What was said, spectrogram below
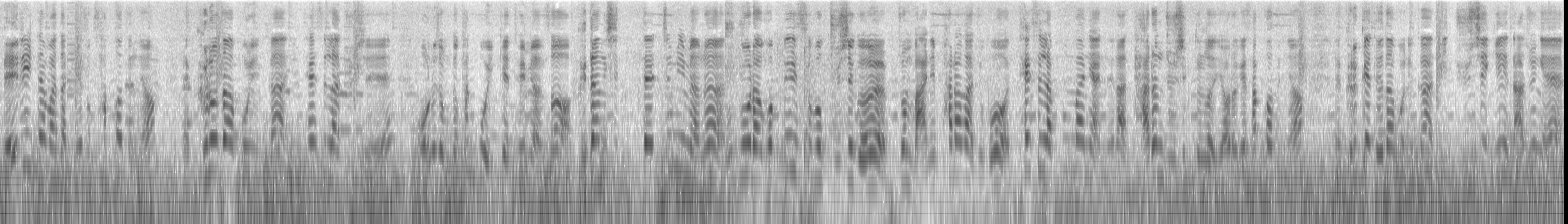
내릴 때마다 계속 샀거든요. 네, 그러다 보니까 이 테슬라 주식 어느 정도 갖고 있게 되면서 그 당시 때쯤이면은 구글하고 페이스북 주식을 좀 많이 팔아가지고 테슬라뿐만이 아니라 다른 주식들도 여러 개 샀거든요. 네, 그렇게 되다 보니까 이 주식이 나중에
